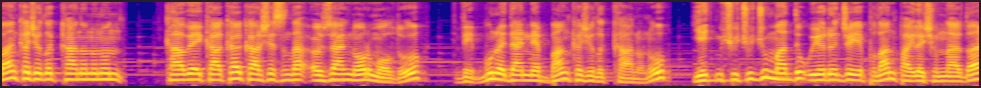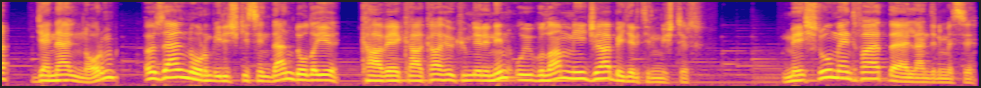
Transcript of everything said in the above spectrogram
bankacılık kanununun KVKK karşısında özel norm olduğu ve bu nedenle bankacılık kanunu 73. madde uyarınca yapılan paylaşımlarda genel norm, özel norm ilişkisinden dolayı KVKK hükümlerinin uygulanmayacağı belirtilmiştir. Meşru menfaat değerlendirmesi.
